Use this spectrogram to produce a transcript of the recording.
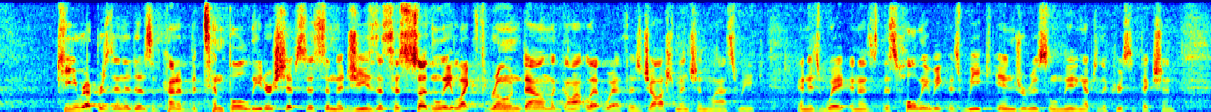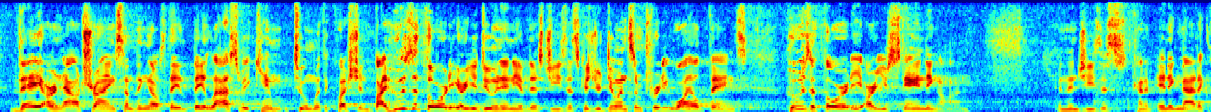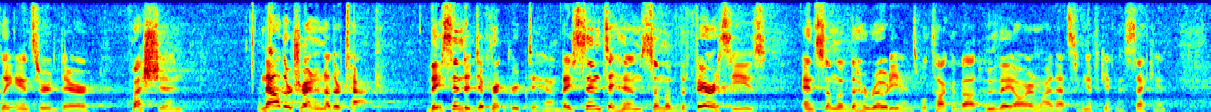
key representatives of kind of the temple leadership system that Jesus has suddenly like thrown down the gauntlet with, as Josh mentioned last week, and his way and his, this Holy Week, this week in Jerusalem leading up to the crucifixion. They are now trying something else. They, they last week came to him with a question: By whose authority are you doing any of this, Jesus? Because you're doing some pretty wild things. Whose authority are you standing on? And then Jesus kind of enigmatically answered their question. Now they're trying another tack. They send a different group to him. They send to him some of the Pharisees and some of the Herodians. We'll talk about who they are and why that's significant in a second.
